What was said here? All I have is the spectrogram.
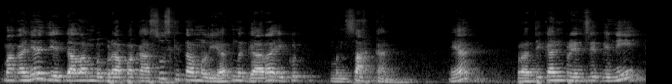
Makanya dalam beberapa kasus kita melihat negara ikut mensahkan. Ya, perhatikan prinsip ini.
